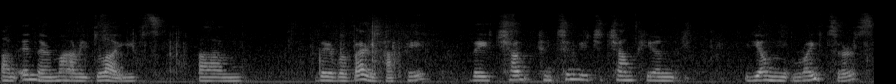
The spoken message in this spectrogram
And in their married lives, um, they were very happy. They champ- continued to champion young writers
